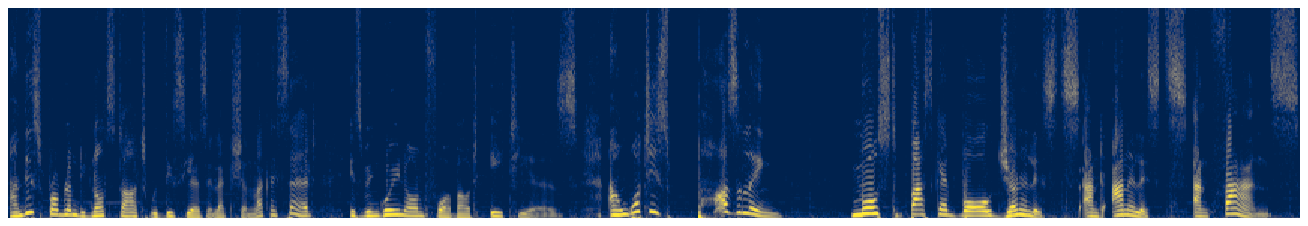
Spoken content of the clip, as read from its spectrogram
And this problem did not start with this year's election. Like I said, it's been going on for about eight years. And what is puzzling most basketball journalists and analysts and fans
